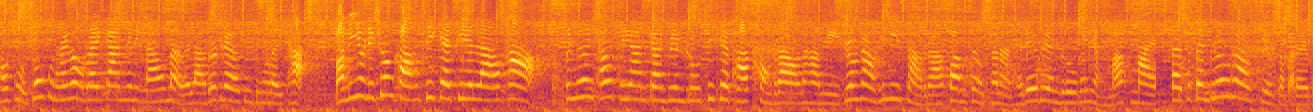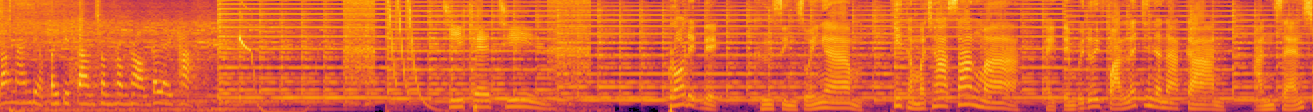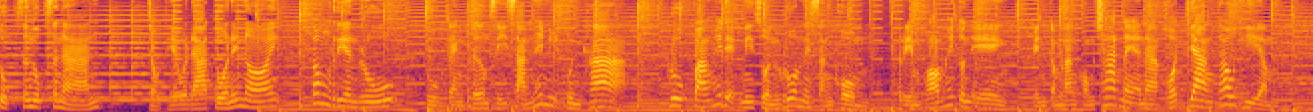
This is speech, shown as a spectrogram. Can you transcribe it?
เข้าสู่ช่วงสุดท้ายของรายการกันอีกแล้วแหมเวลารวดเร็วจริงๆเลยค่ะ ตอนนี้อยู่ในช่วงของ TKT แล้วค่ะเพื่อนๆเข้าทยานการเรียนรู้ที่เคพักของเรานะคะ มีเรื่องราวที่มีสาระความสนุกสนานให้ได้เรียนรู้กันอย่างมากมาย แต่จะเป็นเรื่องราวเกี่ยวกับอะไรบ้างนั้น เดี๋ยวไปติดตามชมพร้อมๆกันเลยค่ะ TKT เพราะเด็กๆ คือสิ่งสวยงามที่ธรรมชาติสร้างมา ให้เต็มไปด้วยฝันและจินตนาการ อันแสนสุขสนุกสนาน เจ้าเทวดาตัวน้อยๆ ต้องเรียนรู้ ถูกแต่งเติมสีสันให้มีคุณค่า ปลูกฝังให้เด็กมีส่วนร่วมในสังคม เตรียมพร้อมให้ตนเอง เป็นกำลังของชาติในอนาคตอย่างเท่าเทียม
